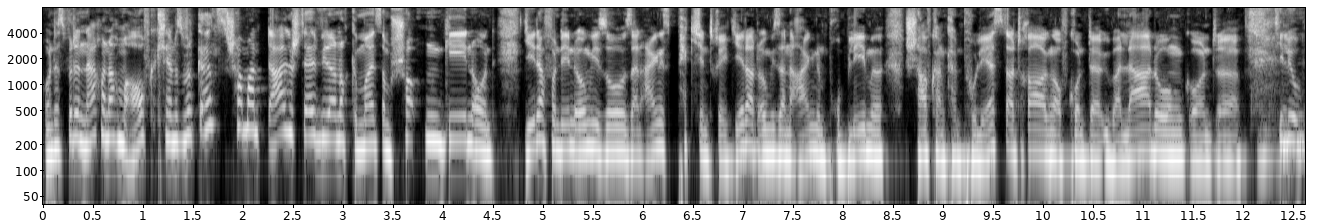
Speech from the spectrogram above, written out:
Und das wird dann nach und nach mal aufgeklärt. Das wird ganz charmant dargestellt, wie da noch gemeinsam shoppen gehen und jeder von denen irgendwie so sein eigenes Päckchen trägt. Jeder hat irgendwie seine eigenen Probleme. Schaf kann kein Polyester tragen aufgrund der Überladung und äh, die, Leo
